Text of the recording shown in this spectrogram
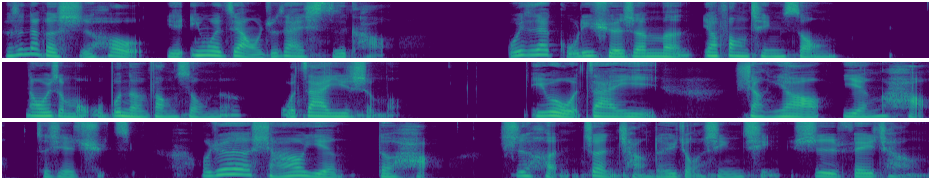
可是那个时候也因为这样，我就在思考，我一直在鼓励学生们要放轻松。那为什么我不能放松呢？我在意什么？因为我在意想要演好这些曲子。我觉得想要演得好是很正常的一种心情，是非常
